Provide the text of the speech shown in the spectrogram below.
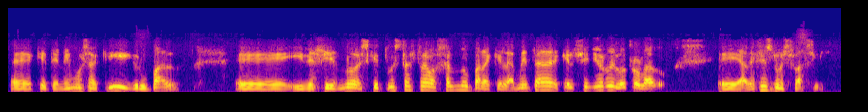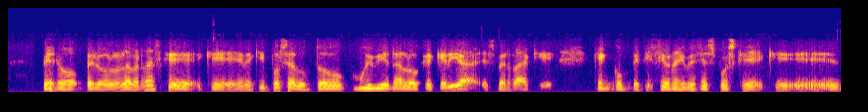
eh, que tenemos aquí grupal, eh, y decir, no, es que tú estás trabajando para que la meta aquel señor del otro lado. Eh, a veces no es fácil pero pero la verdad es que, el equipo se adoptó muy bien a lo que quería. Es verdad que, que en competición hay veces pues que, que,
